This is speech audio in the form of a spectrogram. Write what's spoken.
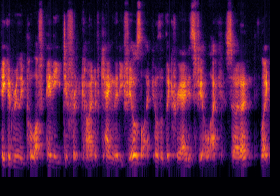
he could really pull off any different kind of Kang that he feels like, or that the creators feel like. So I don't like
